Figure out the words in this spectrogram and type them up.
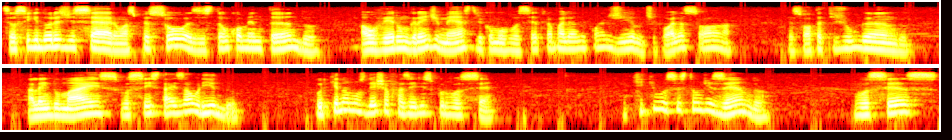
Seus seguidores disseram: as pessoas estão comentando ao ver um grande mestre como você trabalhando com argila. Tipo, olha só, o pessoal está te julgando. Além do mais, você está exaurido. Por que não nos deixa fazer isso por você? O que, que vocês estão dizendo? Vocês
